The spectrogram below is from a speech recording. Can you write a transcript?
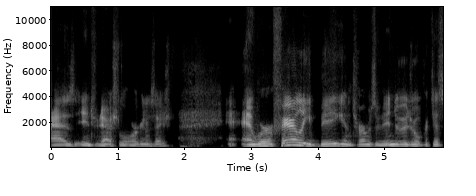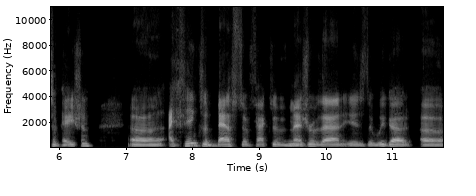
as an international organization. And we're fairly big in terms of individual participation. Uh, I think the best effective measure of that is that we've got uh,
